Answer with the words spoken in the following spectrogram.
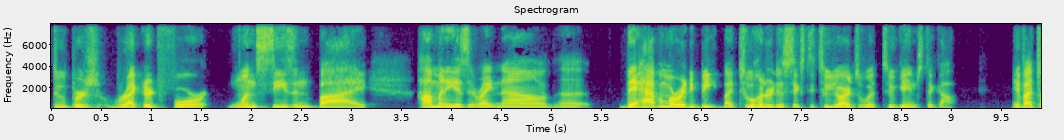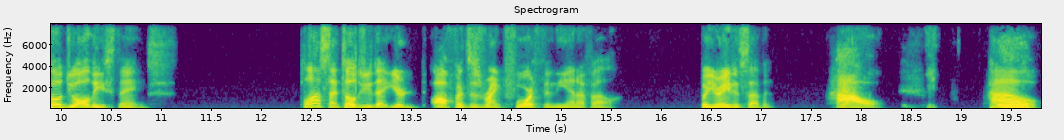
Duper's record for one season by how many is it right now? Uh, they have him already beat by 262 yards with two games to go. If I told you all these things, plus I told you that your offense is ranked fourth in the NFL, but you're eight and seven. How? Yeah. How? Or,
